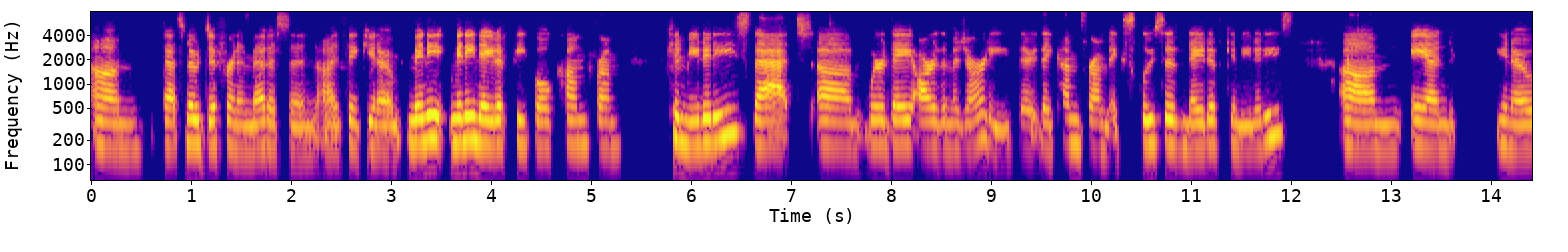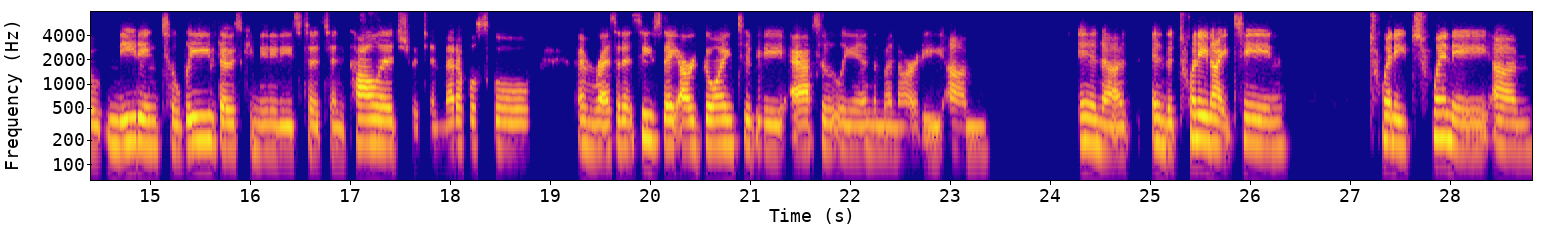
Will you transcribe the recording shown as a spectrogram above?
um, that's no different in medicine. I think you know many many native people come from communities that um, where they are the majority. They, they come from exclusive Native communities, um, and you know, needing to leave those communities to attend college, to attend medical school, and residencies, they are going to be absolutely in the minority. Um, in uh, in the 2019 2020 um,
